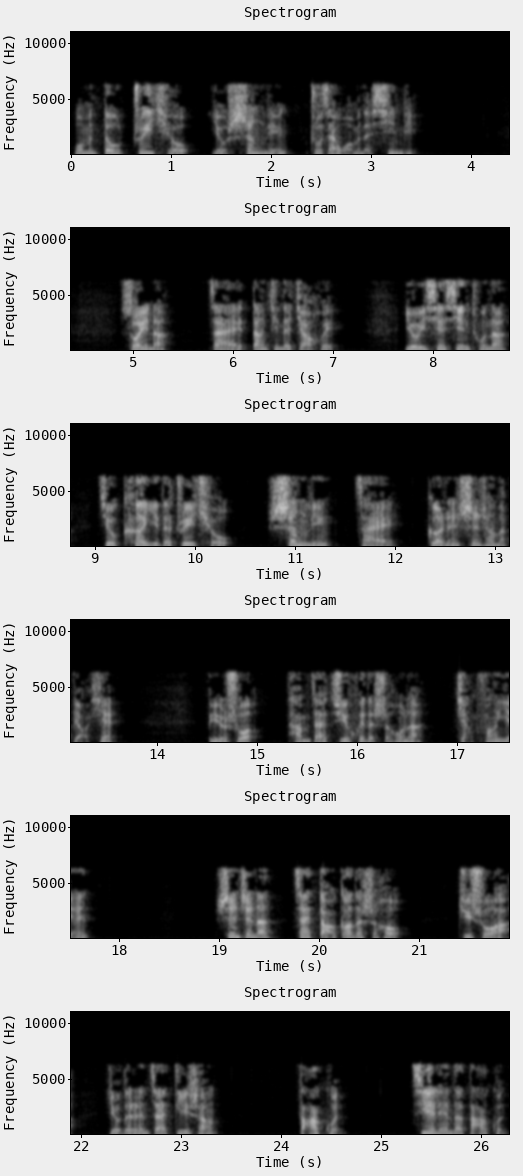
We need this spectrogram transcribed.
我们都追求有圣灵住在我们的心里。所以呢，在当今的教会，有一些信徒呢，就刻意的追求圣灵在个人身上的表现。比如说，他们在聚会的时候呢，讲方言，甚至呢，在祷告的时候。据说啊，有的人在地上打滚，接连的打滚，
